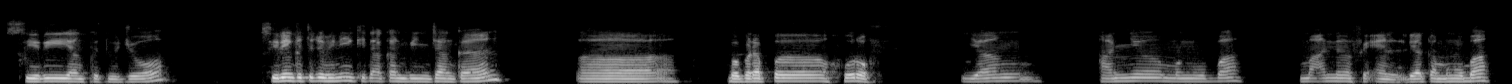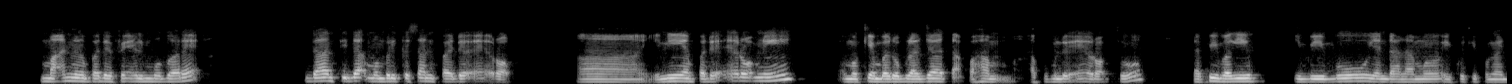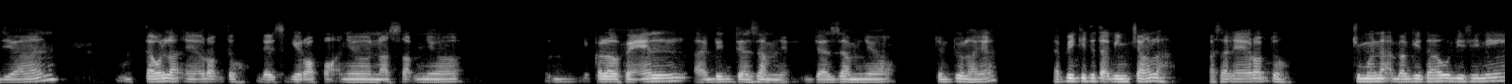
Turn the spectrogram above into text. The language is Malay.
siri yang ketujuh. Siri yang ketujuh ini kita akan bincangkan uh, beberapa huruf yang hanya mengubah makna fi'il. Dia akan mengubah makna pada fi'il mudhari' dan tidak memberi kesan pada i'rab. Ha, ini yang pada i'rab ni mungkin baru belajar tak faham apa benda i'rab tu. Tapi bagi ibu-ibu yang dah lama ikuti pengajian, tahulah i'rab tu dari segi rafa'nya, nasabnya. Kalau fi'il ada jazamnya, jazamnya tentulah ya. Tapi kita tak bincang lah pasal i'rab tu. Cuma nak bagi tahu di sini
